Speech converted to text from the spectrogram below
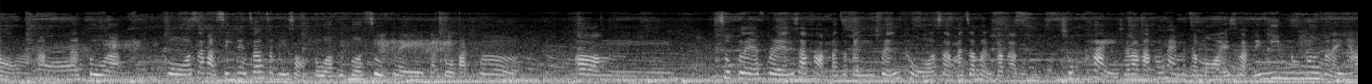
ลองนะคะต,ตัวโกสค่ะซิกเนเจอร์จะมี 2 ตัวคือตัวซูเฟลกับตัวบัตเตอร์ ซูเฟลเฟรนช์อะค่ะ มันจะเป็นเฟรนช์โทสอะมันจะเหมือนกับแบบชุบไข่ใช่ไหมคะ ข้างในมันจะมอยส์แบบนิ่มๆ นุ่มๆ อะไรอย่างเงี้ย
